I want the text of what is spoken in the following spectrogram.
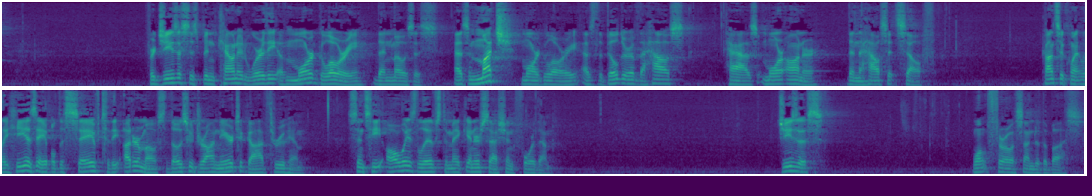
For Jesus has been counted worthy of more glory than Moses, as much more glory as the builder of the house has more honor than the house itself. Consequently, he is able to save to the uttermost those who draw near to God through him, since he always lives to make intercession for them. Jesus won't throw us under the bus.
